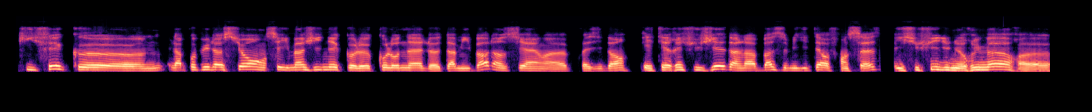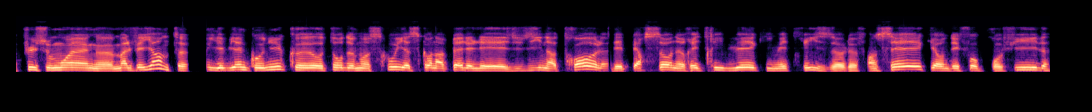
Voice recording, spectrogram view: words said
qui fait que la population s'est imaginé que le colonel Damiba, l'ancien président, était réfugié dans la base militaire française. Il suffit d'une rumeur plus ou moins malveillante. Il est bien connu qu'autour de Moscou, il y a ce qu'on appelle les usines à trolls, des personnes rétribuées qui maîtrisent le français, qui ont des faux profils,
